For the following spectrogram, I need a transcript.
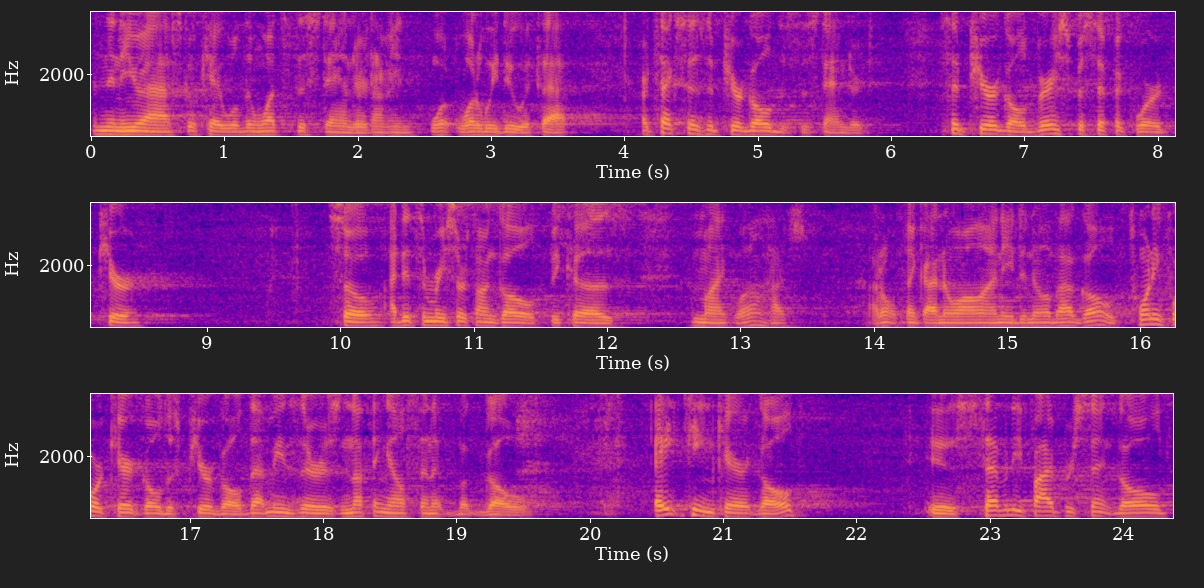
And then you ask, okay, well, then what's the standard? I mean, what, what do we do with that? Our text says that pure gold is the standard. Said pure gold, very specific word, pure. So I did some research on gold because I'm like, well, I, I don't think I know all I need to know about gold. 24 karat gold is pure gold. That means there is nothing else in it but gold. 18 karat gold is 75% gold,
